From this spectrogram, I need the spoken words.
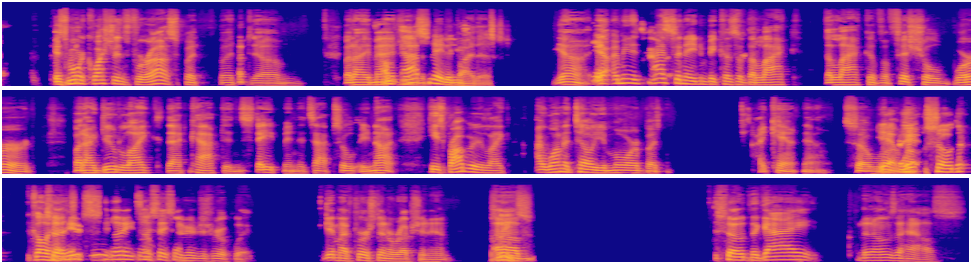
it's more questions for us, but but um, but I imagine I'm fascinated by this. Yeah, yeah. I mean, it's fascinating because of the lack the lack of official word. But I do like that captain's statement. It's absolutely not. He's probably like, I want to tell you more, but I can't now. So yeah. Uh, well, so the, go so ahead. Here, let me let me say something here just real quick. Get my first interruption in. Please. Um, so the guy that owns the house,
